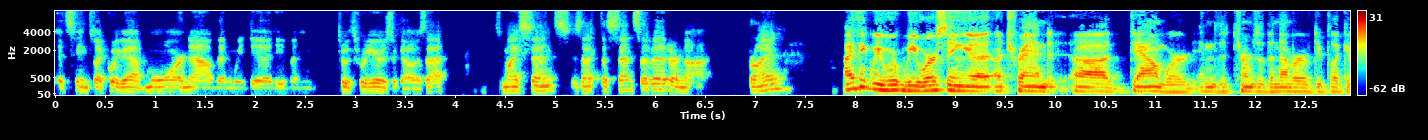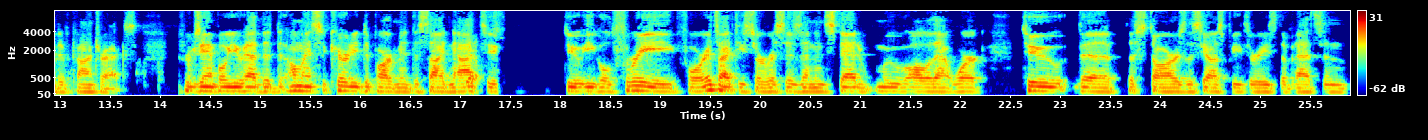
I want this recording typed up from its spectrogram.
it seems like we have more now than we did even two, or three years ago. Is that is my sense? Is that the sense of it or not? Brian? I think we were we were seeing a, a trend uh, downward in the terms of the number of duplicative contracts. For example, you had the Homeland Security Department decide not yes. to do Eagle three for its IT services and instead move all of that work to the the stars, the CISP threes, the vets, and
